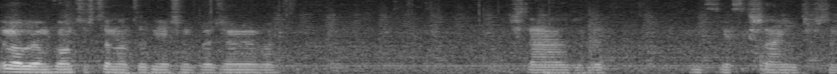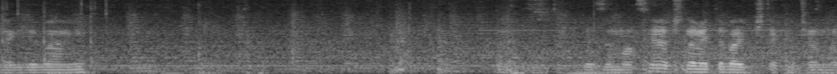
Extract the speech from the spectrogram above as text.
Nie mogłem włączyć to na trudniejszym poziomie, bo myślałem, żeby nic nie skrzanić przy nagrywaniu. Bardzo tak Bez emocji, ale przynajmniej te walki się tak nie ciągną.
